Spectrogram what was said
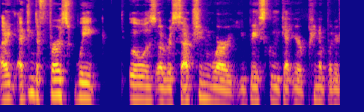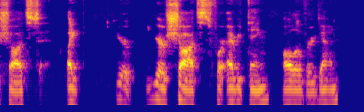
I, I think the first week it was a reception where you basically get your peanut butter shots, like your your shots for everything all over again.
